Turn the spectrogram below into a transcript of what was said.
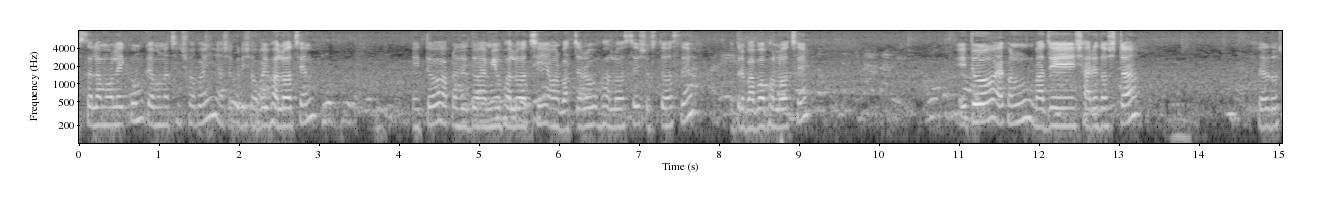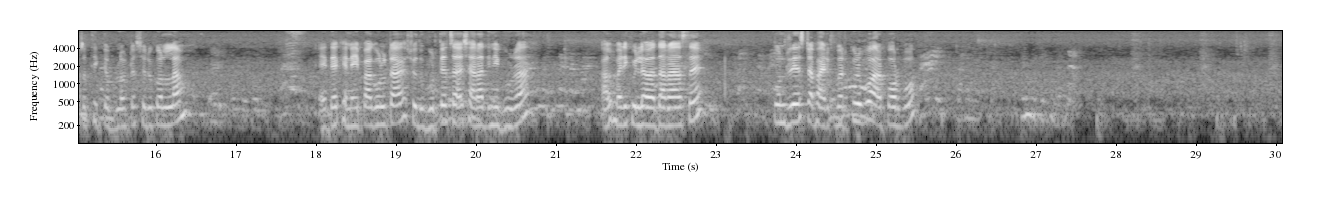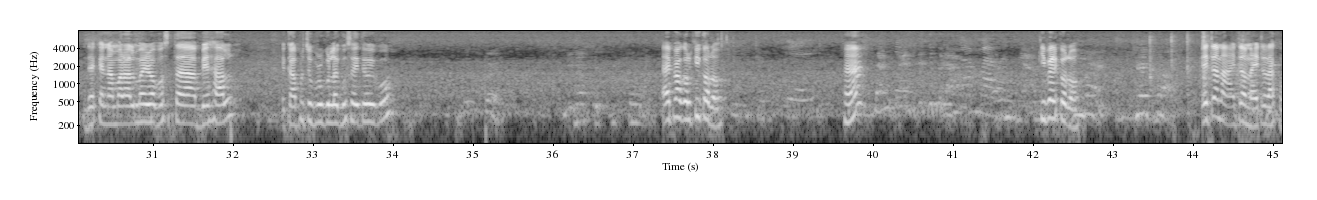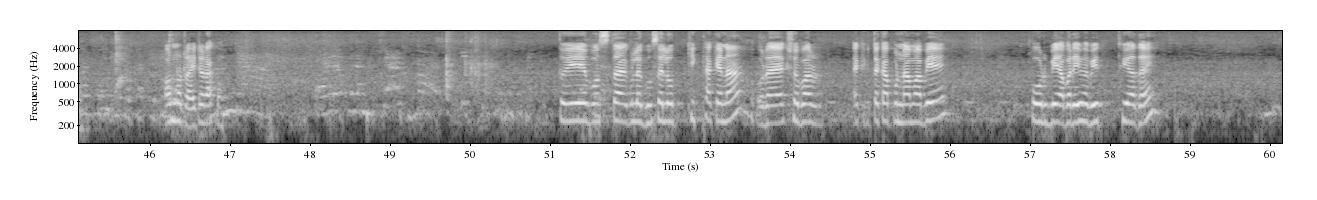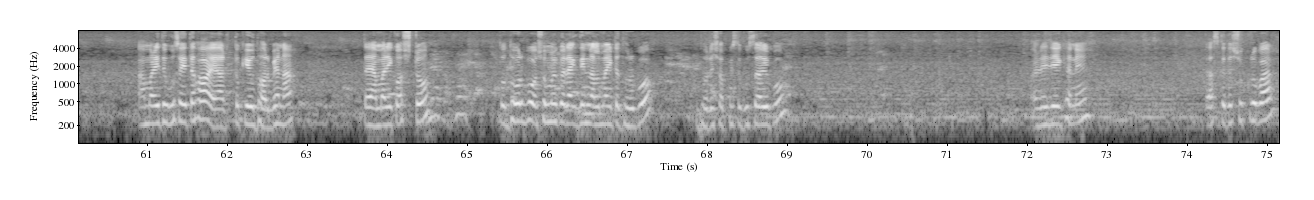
আসসালামু আলাইকুম, কেমন আছেন সবাই? আশা করি সবাই ভালো আছেন। এই তো, আপনাদের দোয়া, আমিও ভালো আছি, আমার বাচ্চারাও ভালো আছে, সুস্থ আছে, ওদের বাবাও ভালো আছে। এই তো, এখন বাজে সাড়ে দশটা। সাড়ে দশটা থেকে ব্লগটা শুরু করলাম। এই দেখেন, এই পাগলটা শুধু ঘুরতে চায়, সারাদিনই ঘোরা। আলমারি খুলে দাঁড়া আছে। কোন ড্রেসটা বাইর, বের করব আর পরবো। দেখেন আমার আলমারির অবস্থা বেহাল। এই কাপড় চোপড়গুলো গুছাইতে হইব। এই পাগল, কি করো? হ্যাঁ? কি বের করো? এটা না এটা না, এটা রাখো। অন্যটা, এটা রাখো। তো এই অবস্থা, এগুলো গুছাইলেও ঠিক থাকে না। ওরা একশো বার এক একটা কাপড় নামাবে, পরবে, আবার এইভাবে থুয়া দেয়। আমারই তো গুছাইতে হয়, আর তো কেউ ধরবে না। তাই আমারই কষ্ট। তো ধরবো, সময় করে একদিন আলমারিটা ধরবো, ধরে সব কিছু গুছাইব। আর এই যে এখানে, আজকে তো শুক্রবার।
